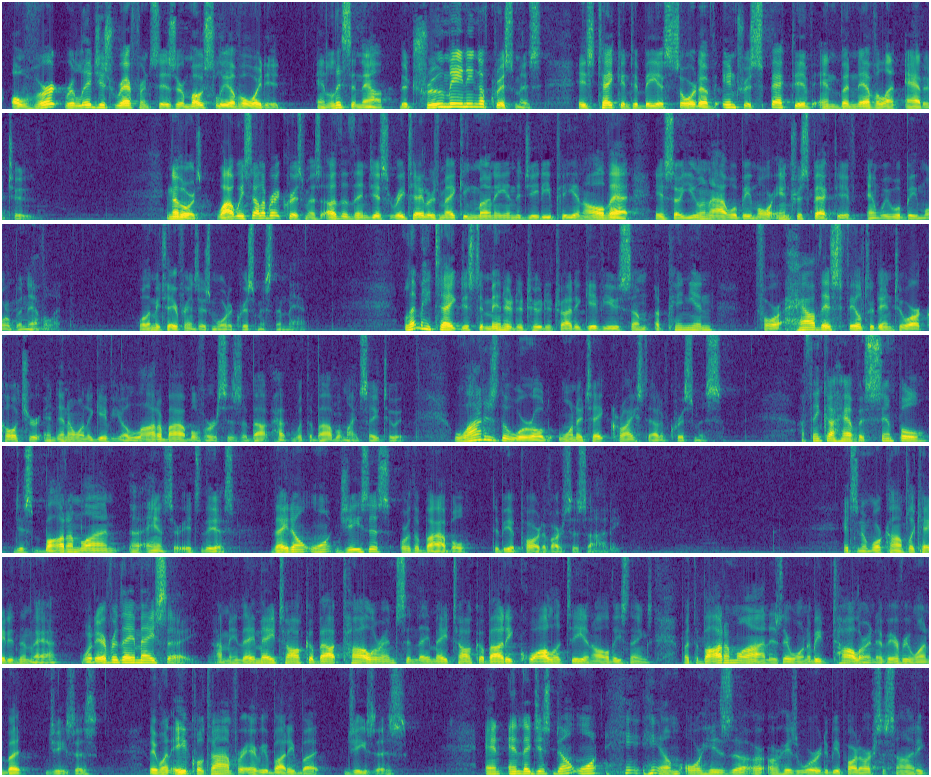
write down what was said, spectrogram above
overt religious references are mostly avoided. And listen now, the true meaning of Christmas is taken to be a sort of introspective and benevolent attitude. In other words, why we celebrate Christmas, other than just retailers making money and the GDP and all that, is so you and I will be more introspective and we will be more benevolent. Well, let me tell you, friends, there's more to Christmas than that. Let me take just a minute or two to try to give you some opinion for how this filtered into our culture, and then I want to give you a lot of Bible verses about how, what the Bible might say to it. Why does the world want to take Christ out of Christmas? I think I have a simple, just bottom line uh, answer. It's this they don't want Jesus or the Bible to be a part of our society. It's no more complicated than that. Whatever they may say, I mean, they may talk about tolerance and they may talk about equality and all these things, but the bottom line is they want to be tolerant of everyone but Jesus. They want equal time for everybody but Jesus. And, and they just don't want him or his, uh, or, or his word to be a part of our society.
